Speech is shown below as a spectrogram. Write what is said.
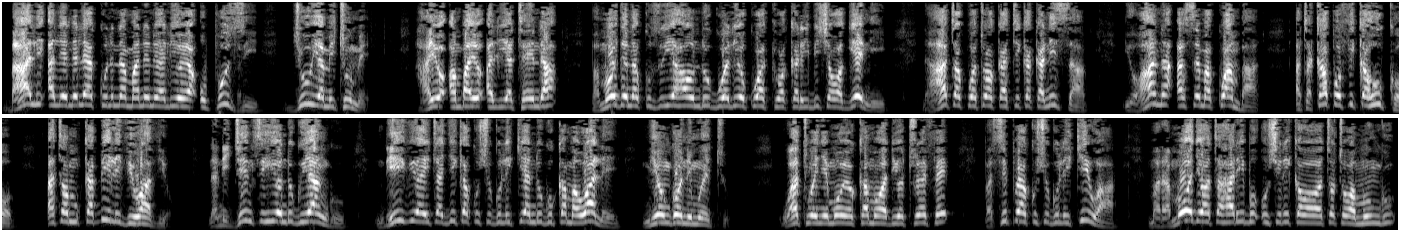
bali aliendelea kunena maneno yaliyo ya upuzi juu ya mitume. Hayo ambayo aliyatenda pamoja na kuzuia hao ndugu waliokuwa wakiwakaribisha wageni na hata kuwatoa katika kanisa yohana asema kwamba atakapofika huko atamkabili viwavyo. Na ni jinsi hiyo ndugu yangu ndivyo yahitajika kushughulikia ndugu kama wale miongoni mwetu. Watu wenye moyo kama wa diotrefe pasipo ya kushughulikiwa mara moja wataharibu ushirika wa watoto wa mungu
